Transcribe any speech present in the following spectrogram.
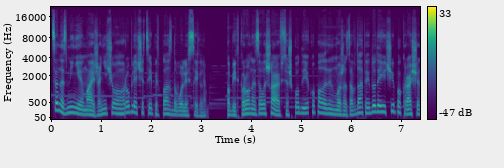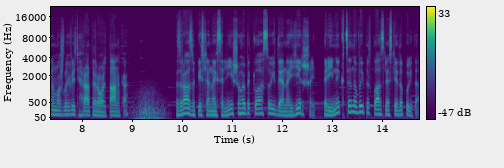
Це не змінює майже нічого, роблячи цей підклас доволі сильним. Обід корони залишає всю шкоду, яку паладин може завдати, додаючи покращену можливість грати роль танка. Зразу після найсильнішого підкласу йде найгірший. Рійник це новий підклас для слідопита.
